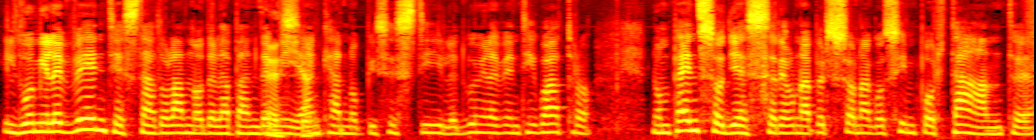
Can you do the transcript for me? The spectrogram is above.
Il 2020 è stato l'anno della pandemia, eh sì. anche anno bisestile. Il 2024 non penso di essere una persona così importante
